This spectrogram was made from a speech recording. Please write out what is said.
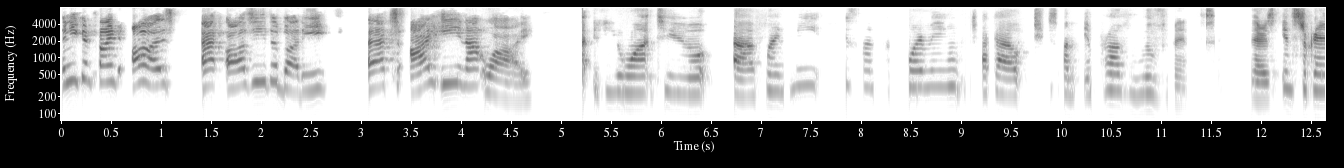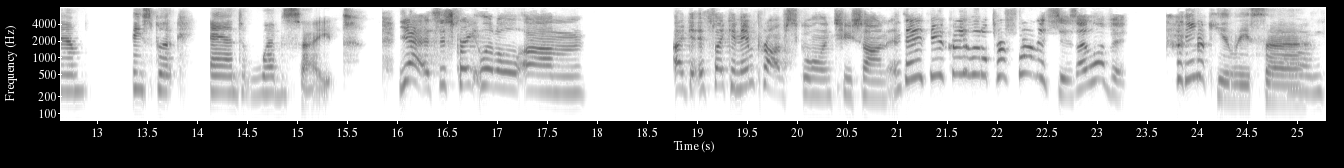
And you can find Oz at Ozzy the Buddy at IE, not Y. if you want to uh, find me Tucson performing, check out Tucson Improv Movement. There's Instagram, Facebook, and website. Yeah, it's this great little um I get, it's like an improv school in Tucson and they do great little performances. I love it. Thank you, Lisa. Um,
